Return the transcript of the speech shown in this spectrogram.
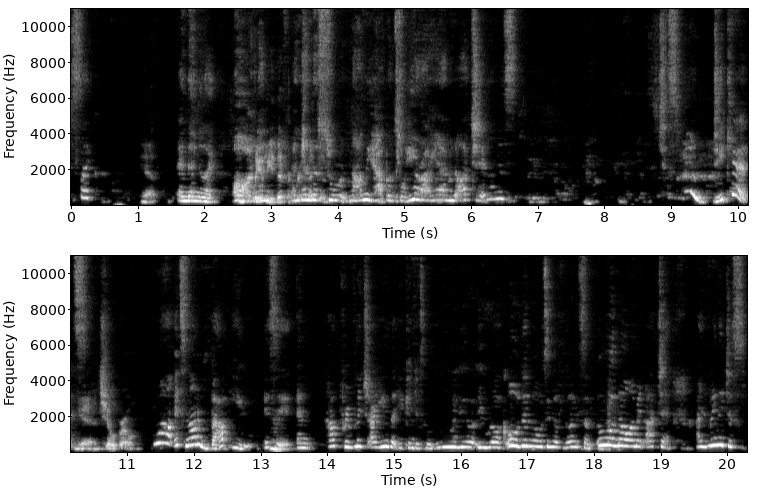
just like Yeah. and then they're like, oh, and then, different and then the tsunami happened, so here I am in Aceh, and I'm just, just you dickheads. yeah, chill, bro. Well, it's not about you, is Mm. it? And how privileged are you that you can just go, oh yeah, Iraq, oh then I was in Afghanistan, oh no, I'm in Aceh. I really just,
